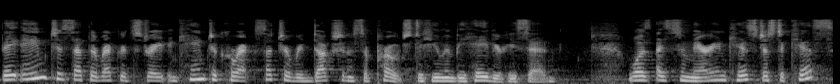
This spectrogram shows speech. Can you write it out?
They aimed to set the record straight and came to correct such a reductionist approach to human behavior, he said. Was a Sumerian kiss just a kiss?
